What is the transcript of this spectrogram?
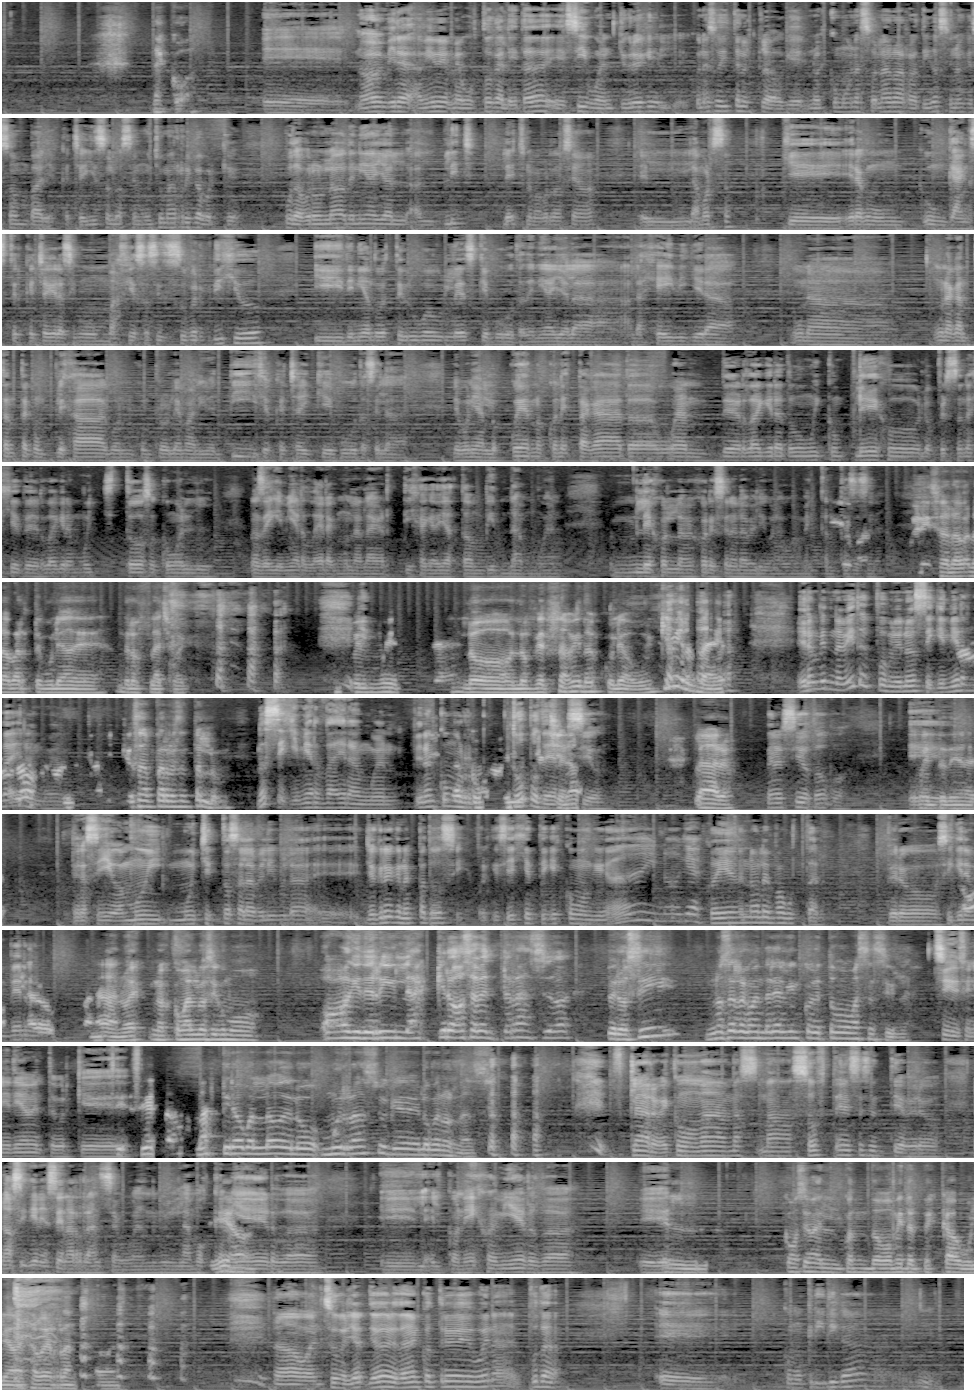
la escoba. Eh, no, mira, a mí me, gustó Caleta. eh, sí, bueno, yo creo que con eso diste en el clavo, que no es como una sola narrativa, sino que son varias, ¿cachai? Y eso lo hace mucho más rica porque, puta, por un lado tenía ahí al, Bleach, Bleach, no me acuerdo cómo se llama, el, la que era como un, un gángster, ¿cachai? Era así como un mafioso así súper rígido. Y tenía todo este grupo de que, puta, tenía ahí a la, a la Heidi, que era una una cantante complejada con, con problemas alimenticios, ¿cachai? Que puta se la le ponían los cuernos con esta gata, weón, de verdad que era todo muy complejo, los personajes de verdad que eran muy chistosos, como el, no sé qué mierda, era como una lagartija que había estado en Vietnam, weón. Lejos la mejor escena de la película, weón, me encantó esa escena. Buenísima la, la parte culiada de, de los flashbacks. Muy, muy, los, los vietnamitas culiados, weón. ¿Qué mierda es? Eran vietnamitas, pues, no sé qué mierda eran, weón. ¿Qué usan para representarlo? No sé qué mierda eran, weón. Eran como Como topos de haber sido. Claro, De haber sido topos. Eh. Pero sí, weón, muy, muy chistosa la película. eh, yo creo que no es para todos, sí. Porque si hay gente que es como que, ay, no, qué asco, eh, no les va a gustar. Pero si quieren ver. Claro, para nada, no es, no es como algo así como, oh, qué terrible, asquerosamente rancio. Pero sí, no se recomendaría a alguien con el estómago más sensible. Sí, definitivamente, porque. Sí, sí está más tirado para el lado de lo muy rancio que lo menos rancio. Claro, es como más, más, más soft en ese sentido, pero. No, si tiene escenas rancias, weón. La mosca Sí, mierda. El, el conejo de mierda. eh, El, ¿Cómo se llama? El, cuando vomita el pescado, culiado, esa es rancia, weón. No, bueno, súper. Yo, yo de verdad encontré buena. Puta. eh, como crítica,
